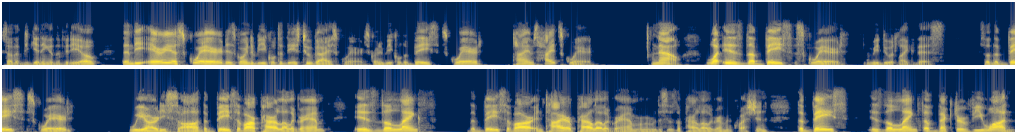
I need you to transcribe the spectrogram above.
so at the beginning of the video, then the area squared is going to be equal to these two guys squared. It's going to be equal to base squared times height squared. Now, what is the base squared? Let me do it like this. So the base squared, we already saw, the base of our parallelogram is the length the base of our entire parallelogram, remember this is the parallelogram in question, the base is the length of vector v1.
